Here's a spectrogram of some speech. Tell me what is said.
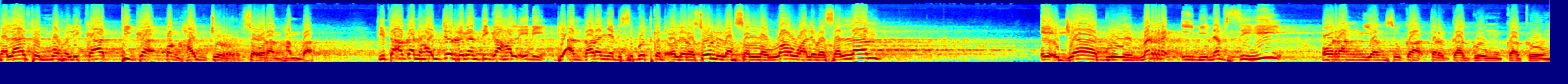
thalathun muhlikat tiga penghancur seorang hamba kita akan hancur dengan tiga hal ini. Di antaranya disebutkan oleh Rasulullah sallallahu alaihi wasallam ijabul mar'i bi nafsihi orang yang suka terkagum-kagum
